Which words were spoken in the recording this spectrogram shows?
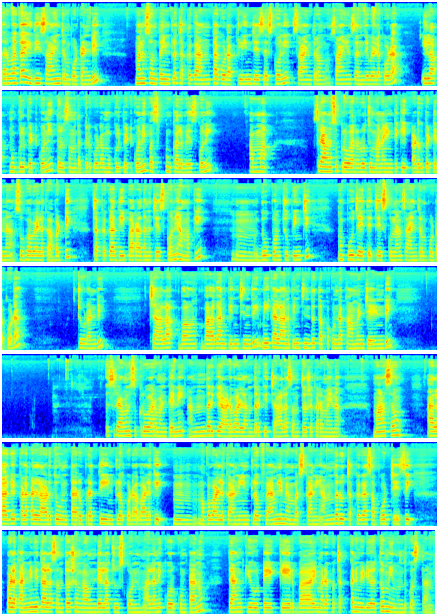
తర్వాత ఇది సాయంత్రం పూట అండి. మన సొంత ఇంట్లో చక్కగా అంతా కూడా క్లీన్ చేసేసుకొని సాయంత్రం సాయం సంధ్య వేళ కూడా ఇలా ముగ్గులు పెట్టుకొని తులసమ్మ దగ్గర కూడా ముగ్గులు పెట్టుకొని పసుపు కుంకాలు వేసుకొని అమ్మ శ్రావణ శుక్రవారం రోజు మన ఇంటికి అడుగుపెట్టిన శుభవేళ కాబట్టి చక్కగా దీపారాధన చేసుకొని అమ్మకి ధూపం చూపించి పూజ అయితే చేసుకున్నాను సాయంత్రం పూట కూడా. చూడండి. చాలా బా బాగా అనిపించింది. మీకు ఎలా అనిపించిందో తప్పకుండా కామెంట్ చేయండి. శ్రావణ శుక్రవారం అంటేనే అందరికీ ఆడవాళ్ళందరికీ చాలా సంతోషకరమైన మాసం. అలాగే కళకళలాడుతూ ఉంటారు. ప్రతి ఇంట్లో కూడా వాళ్ళకి మగవాళ్ళు కానీ ఇంట్లో ఫ్యామిలీ మెంబర్స్ కానీ అందరూ చక్కగా సపోర్ట్ చేసి వాళ్ళకి అన్ని విధాల సంతోషంగా ఉండేలా చూసుకోండి. వాళ్ళని కోరుకుంటాను. Thank you take care bye మరొక చక్కని వీడియోతో మీ ముందుకు వస్తాను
